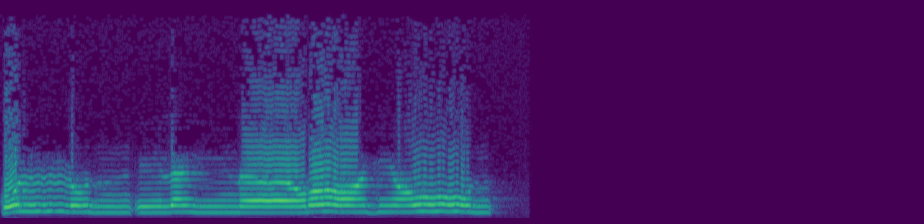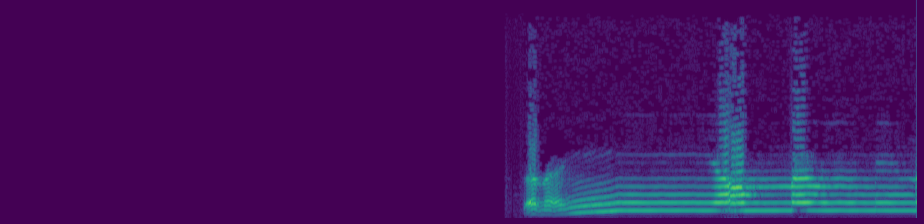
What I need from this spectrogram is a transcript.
كل فمن يعمل من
